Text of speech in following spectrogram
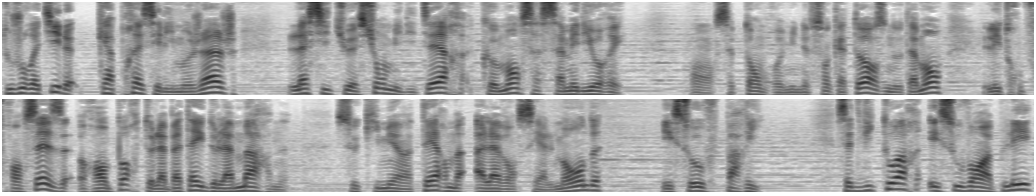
Toujours est-il qu'après ces limogeages, la situation militaire commence à s'améliorer. En septembre 1914 notamment, les troupes françaises remportent la bataille de la Marne, ce qui met un terme à l'avancée allemande et sauve Paris. Cette victoire est souvent appelée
